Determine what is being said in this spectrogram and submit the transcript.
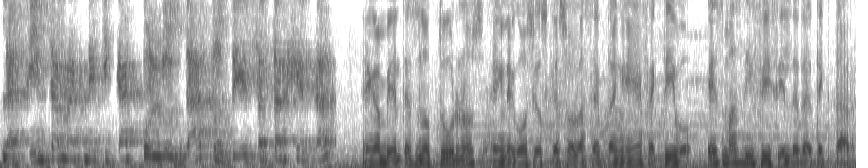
la cinta magnética con los datos de esta tarjeta. En ambientes nocturnos, en negocios que solo aceptan en efectivo, es más difícil de detectar.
